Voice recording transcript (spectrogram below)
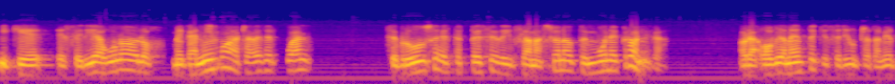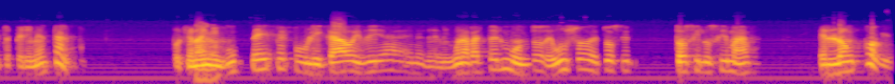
y que sería uno de los mecanismos a través del cual se produce esta especie de inflamación autoinmune crónica. Ahora, obviamente que sería un tratamiento experimental, porque no hay ningún paper publicado hoy día en, ninguna parte del mundo de uso de tocilizumab en long COVID.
